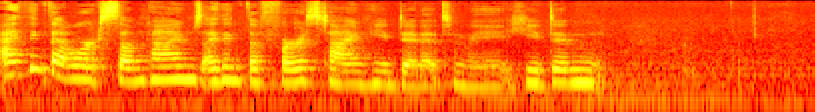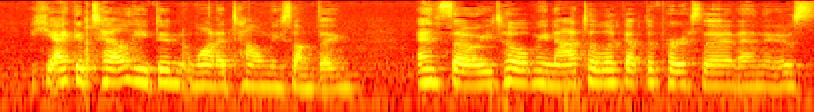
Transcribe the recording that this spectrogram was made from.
I think that works sometimes. I think the first time he did it to me, he didn't. He, I could tell he didn't want to tell me something. And so he told me not to look up the person, and it was,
